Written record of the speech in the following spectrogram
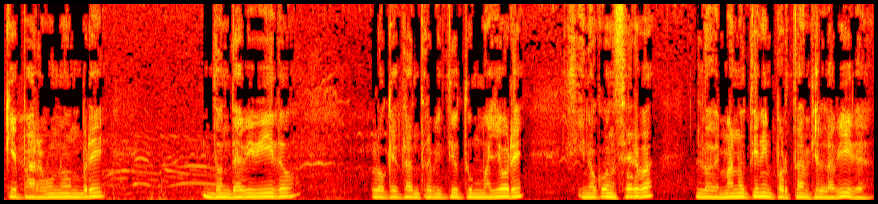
Que para un hombre donde ha vivido lo que te han transmitido tus mayores, si no conserva, lo demás no tiene importancia en la vida.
